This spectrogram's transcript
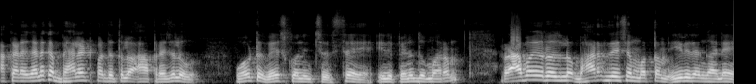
అక్కడ కనుక బ్యాలెట్ పద్ధతిలో ఆ ప్రజలు ఓటు వేసుకొని చూస్తే ఇది పెనుదుమారం. రాబోయే రోజుల్లో భారతదేశం మొత్తం ఈ విధంగానే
